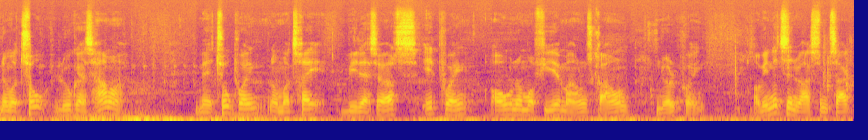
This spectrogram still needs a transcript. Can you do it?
Nummer 2, Lukas Hammer med 2 point. Nummer 3, Vilas Ørts 1 point. Og nummer 4, Magnus Graven 0 point. Og vindertiden var som sagt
